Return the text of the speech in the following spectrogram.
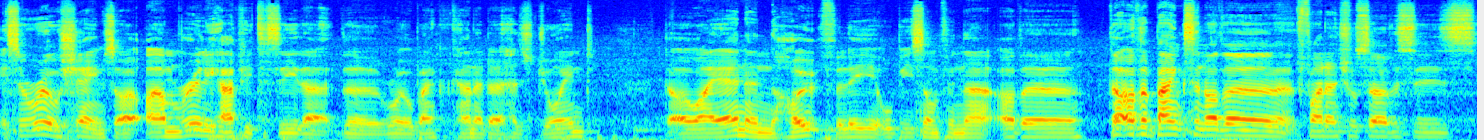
it's a real shame so i'm really happy to see that the royal bank of canada has joined the OIN, and hopefully it will be something that other that other banks and other financial services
